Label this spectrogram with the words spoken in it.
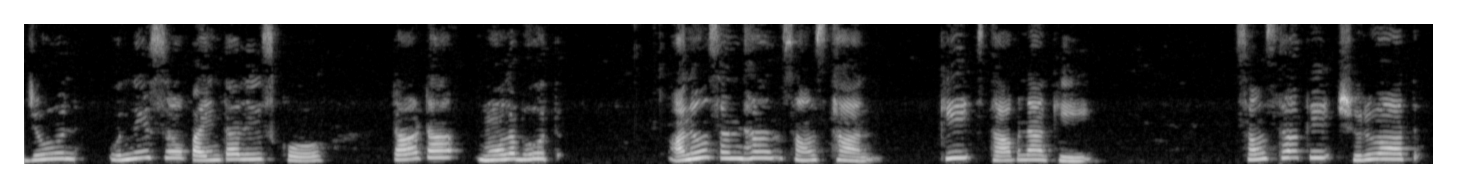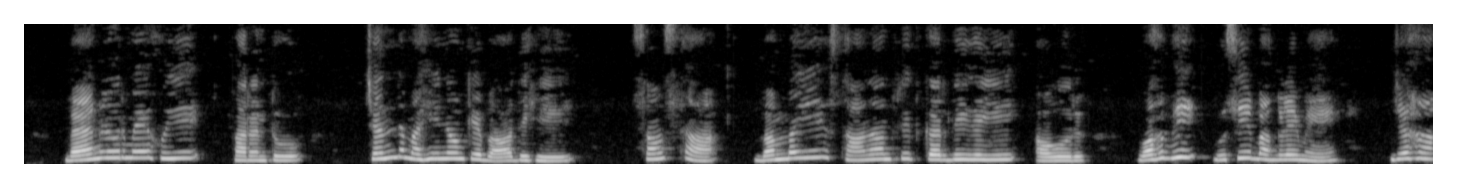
जून 1945 को टाटा मूलभूत अनुसंधान संस्थान की स्थापना की। संस्था की शुरुआत बेंगलुरु में हुई, परंतु चंद महीनों के बाद ही संस्था बम्बई स्थानांतरित कर दी गई और वह भी उसी बंगले में जहाँ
